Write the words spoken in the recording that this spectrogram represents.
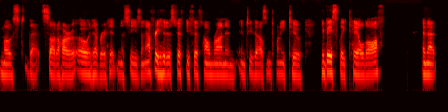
most that Sadaharu O had ever hit in a season. After he hit his 55th home run in, in 2022, he basically tailed off. And that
